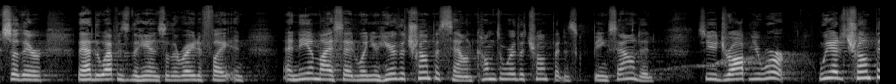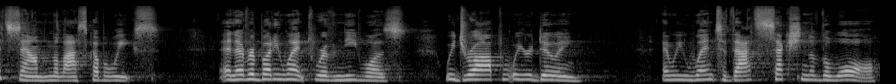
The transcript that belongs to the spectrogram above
So they're, they had the weapons in the hand, so they're ready to fight. And, and Nehemiah said, When you hear the trumpet sound, come to where the trumpet is being sounded. So you drop your work. We had a trumpet sound in the last couple weeks, and everybody went to where the need was. We dropped what we were doing and we went to that section of the wall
